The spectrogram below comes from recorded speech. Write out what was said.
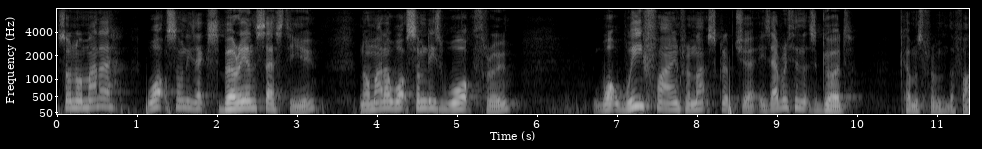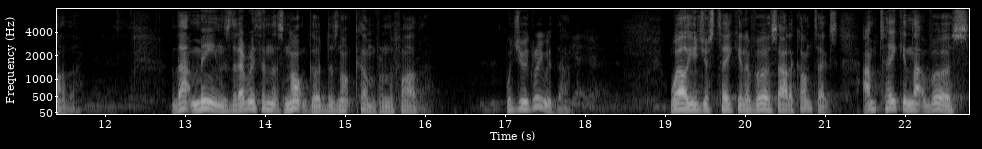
So, no matter what somebody's experience says to you, no matter what somebody's walked through, what we find from that scripture is everything that's good comes from the Father. That means that everything that's not good does not come from the Father. Would you agree with that? Well, you're just taking a verse out of context. I'm taking that verse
